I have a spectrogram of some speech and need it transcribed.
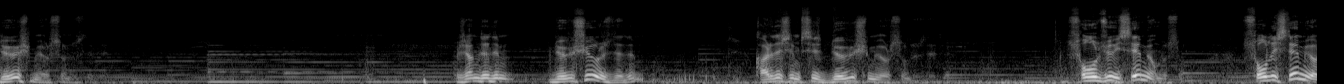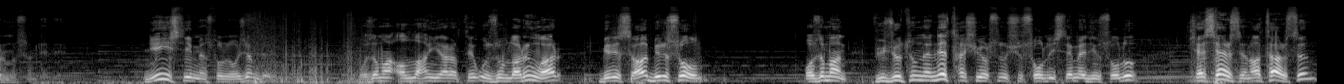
Dövüşmüyorsunuz dedi. Hocam dedim dövüşüyoruz dedim. Kardeşim siz dövüşmüyorsunuz dedi. Solcu istemiyor musun? Sol istemiyor musun dedi. Niye isteyeyim ben solu hocam dedim. O zaman Allah'ın yarattığı uzuvların var. Biri sağ, biri sol. O zaman vücutunda ne taşıyorsun şu solu istemediğin solu? Kesersin, atarsın.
